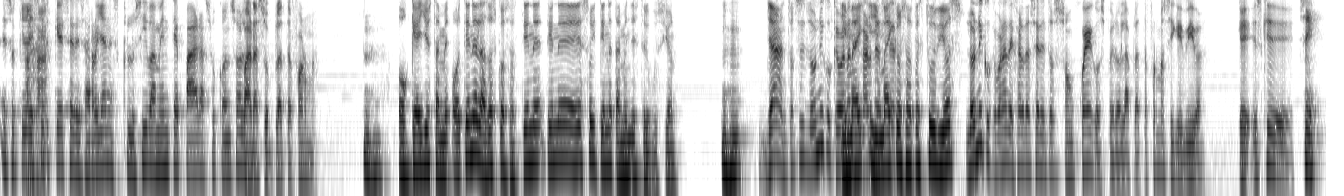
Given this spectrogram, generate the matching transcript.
Eso quiere decir que se desarrollan exclusivamente para su consola. Para su plataforma. O que ellos también, o tiene las dos cosas, tiene, tiene eso y tiene también distribución. Ya, entonces lo único que van a dejar de Microsoft Studios. Lo único que van a dejar de hacer entonces son juegos, pero la plataforma sigue viva. Que es que sí.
